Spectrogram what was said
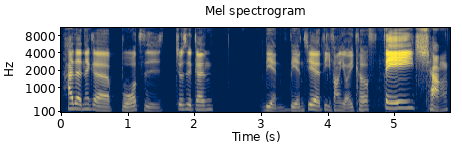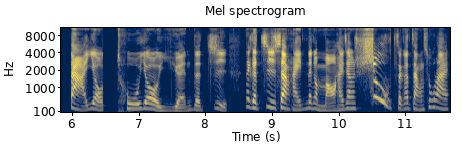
他的那个脖子。就是跟脸连接的地方有一颗非常大又凸又圆的痣，那个痣上还那个毛还这样咻整个长出来。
